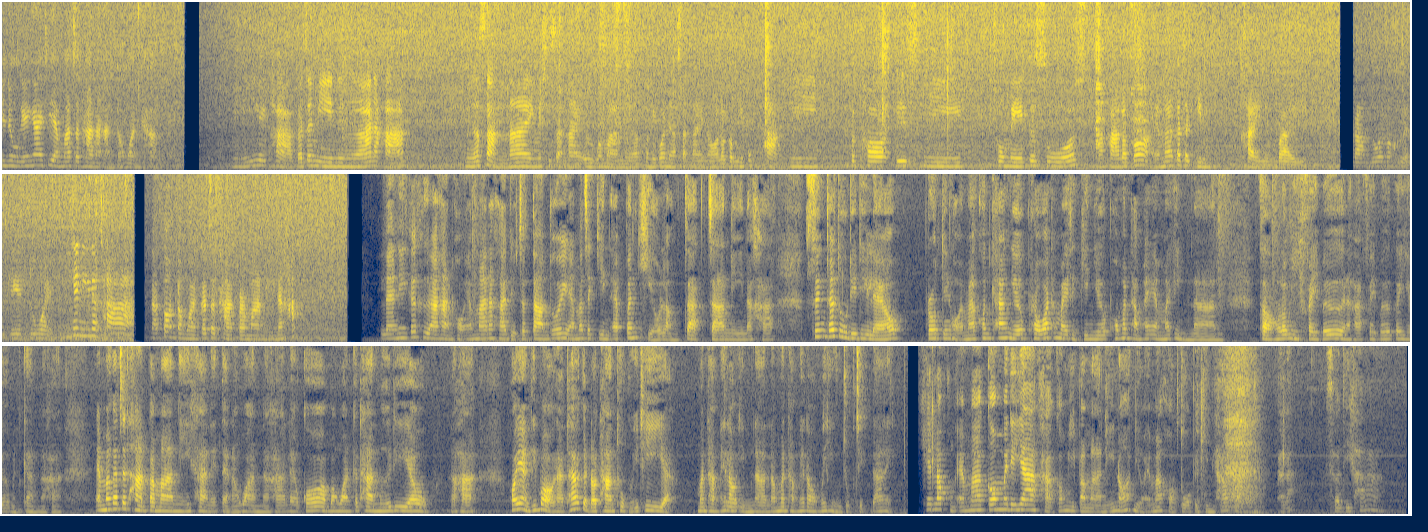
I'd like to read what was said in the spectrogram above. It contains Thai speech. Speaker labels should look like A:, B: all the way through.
A: มนูง่ายๆที่แอมมาจะทานอาหารกลางวันค่ะ
B: นี่เลยค่ะก็จะมีเนื้อนะคะ เนื้อสันในไม่ใช่สันในเออประมาณเนื้อคนเรียกว่าเนื้อสันในเนาะแล้วก็มีพวกผักมีพอทอติสมีโทเมโตซอสนะคะ แล้วก็แอมมาก็จะกินไข่หนึ่งใบรำด้วยมะเขือเทศด้วยแค่นี้แหละค่ะ
A: ณตอนกลางวันก็จะทานประมาณนี้นะคะ
B: และนี่ก็คืออาหารของแอมมานะคะ เดี๋ยวจะตามด้วยแอมมาจะกินแอปเปิลเขียวหลังจากจานนี้นะคะ ซึ่งถ้าดูดีๆ แล้วโปรตีนของแอมมาค่อนข้างเยอะ เพราะว่าทำไมถึงกินเยอะ เพราะมันทำให้แอมมาอิ่มนานสองเรามีไฟเบอร์นะคะ ไฟเบอร์ก็เยอะเหมือนกันนะคะ แอมมาก็จะทานประมาณนี้ค่ะในแต่ละวันนะคะ แล้วก็บางวันก็ทานมื้อเดียวนะคะ เพราะอย่างที่บอกค่ะถ้าเกิดเราทานถูกวิธีอะมันทำให้เราอิ่มนานแล้วมันทำให้เราไม่หิวจุกจิกได้ คล็ดลับของแอมมาก็ไม่ได้ยากค่ะ ก็มีประมาณนี้เนาะเดี๋ยวแอมมาขอตัวไปกินข้าวก่อนไปละ สวัสดีค่ะ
